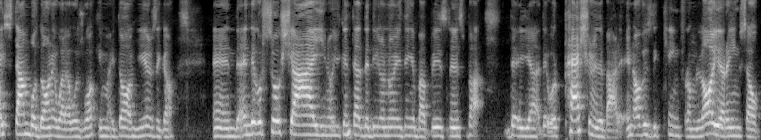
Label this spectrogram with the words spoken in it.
i stumbled on it while i was walking my dog years ago and and they were so shy you know you can tell they didn't know anything about business but they uh, they were passionate about it and obviously came from lawyering so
